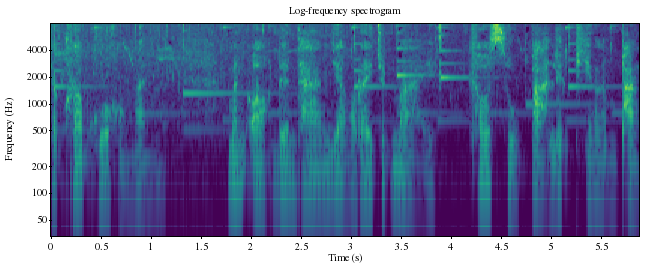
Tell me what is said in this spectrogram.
จากครอบครัวของมัน มันออกเดินทางอย่างไร้จุดหมายเข้าสู่ป่าลึกเพียงลำพัง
